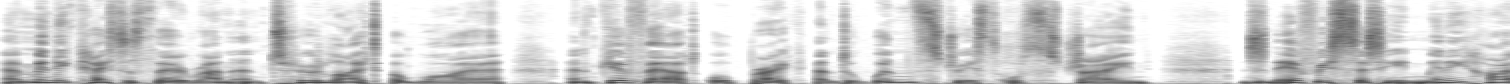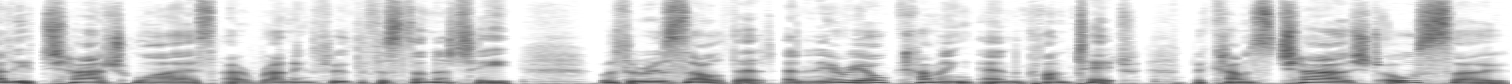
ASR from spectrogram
In many cases, they run in too light a wire and give out or break under wind stress or strain. And in every city, many highly charged wires are running through the vicinity, with the result that an aerial coming in contact becomes charged also.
